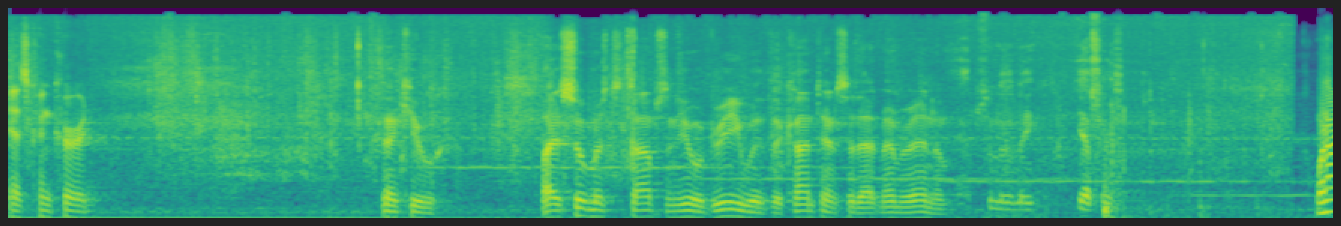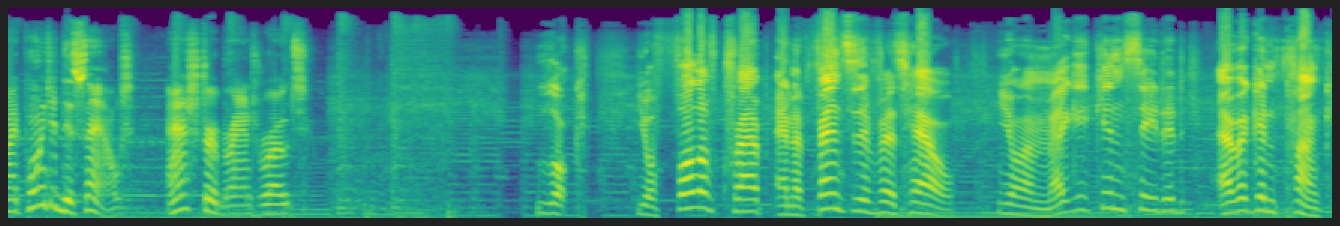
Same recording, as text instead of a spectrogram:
as concurred. Thank you. I assume, Mr. Thompson, you agree with the contents of that memorandum? Absolutely. Yes, sir. When I pointed this out, Astrobrandt wrote, Look, you're full of crap and offensive as hell. You're a mega conceited, arrogant punk.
